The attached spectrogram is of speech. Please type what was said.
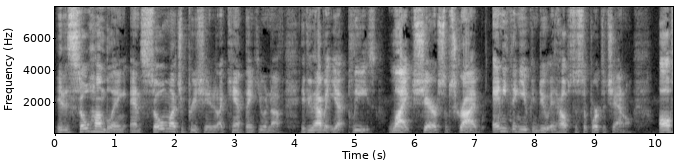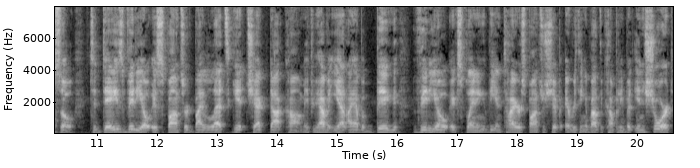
it is so humbling and so much appreciated. I can't thank you enough. If you haven't yet, please like, share, subscribe. Anything you can do, it helps to support the channel. Also, today's video is sponsored by letsgetchecked.com. If you haven't yet, I have a big video explaining the entire sponsorship, everything about the company, but in short,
